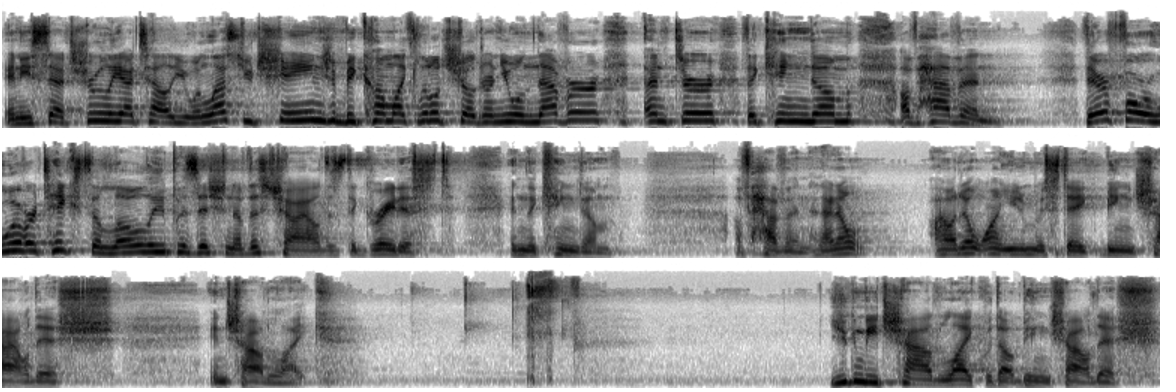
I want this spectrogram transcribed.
And he said, Truly I tell you, unless you change and become like little children, you will never enter the kingdom of heaven. Therefore, whoever takes the lowly position of this child is the greatest in the kingdom of heaven. And I don't, I don't want you to mistake being childish and childlike. You can be childlike without being childish.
